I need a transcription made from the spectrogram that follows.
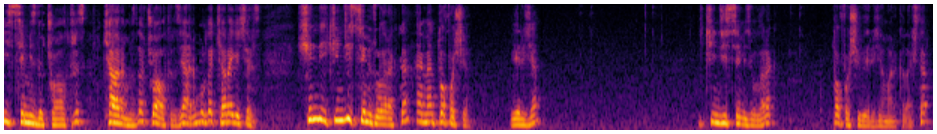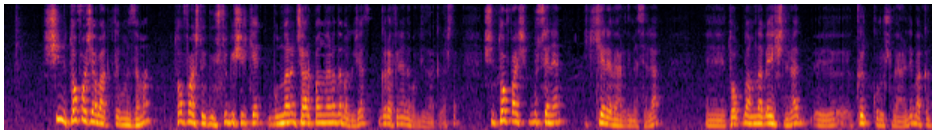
hissemizi de çoğaltırız. Karımızı da çoğaltırız. Yani burada kara geçeriz. Şimdi ikinci hissemiz olarak da hemen TOFAŞ'ı vereceğim. İkinci hissemiz olarak TOFAŞ'ı vereceğim arkadaşlar. Şimdi TOFAŞ'a baktığımız zaman Tofaş da güçlü bir şirket. Bunların çarpanlarına da bakacağız. Grafiğine de bakacağız arkadaşlar. Şimdi Tofaş bu sene iki kere verdi mesela. E, toplamda 5 lira e, 40 kuruş verdi. Bakın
